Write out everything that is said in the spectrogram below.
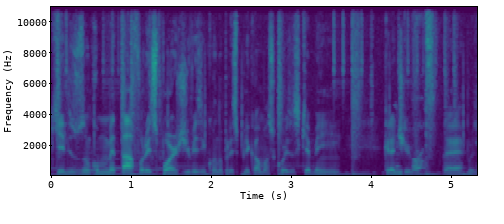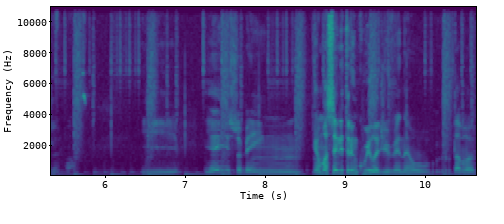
que eles usam como metáfora esporte de vez em quando para explicar umas coisas que é bem criativo. É, pois é. E, e é isso, é bem. É uma série tranquila de ver, né? Eu, eu tava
